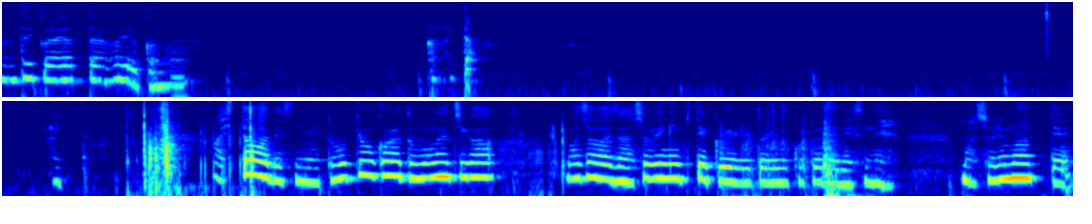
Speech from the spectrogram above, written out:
反対からやったら入るかな。あ入った入った明日はですね東京から友達がわざわざ遊びに来てくれるということでですねまあそれもあって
